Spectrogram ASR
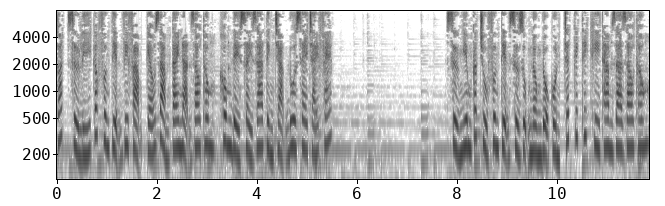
soát, xử lý các phương tiện vi phạm, kéo giảm tai nạn giao thông, không để xảy ra tình trạng đua xe trái phép. Xử nghiêm các chủ phương tiện sử dụng nồng độ cồn, chất kích thích khi tham gia giao thông.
